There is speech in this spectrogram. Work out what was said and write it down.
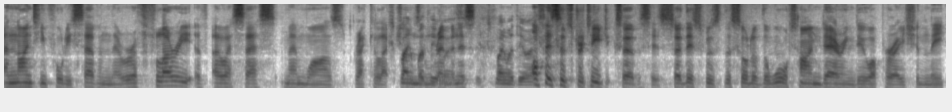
and 1947, there were a flurry of OSS memoirs, recollections, and reminiscences. Explain what the OSS. Office of Strategic Services. So this was the sort of the wartime daring-do operation, the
